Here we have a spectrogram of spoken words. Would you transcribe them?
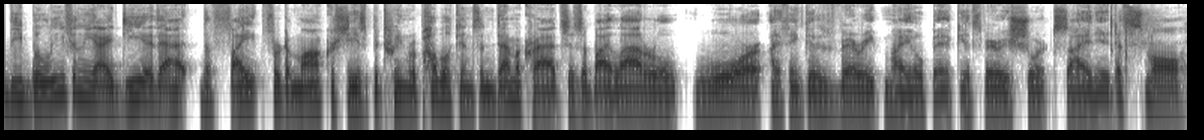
The belief in the idea that the fight for democracy is between Republicans and Democrats is a bilateral war, I think is very myopic. It's very short sighted. It's small.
